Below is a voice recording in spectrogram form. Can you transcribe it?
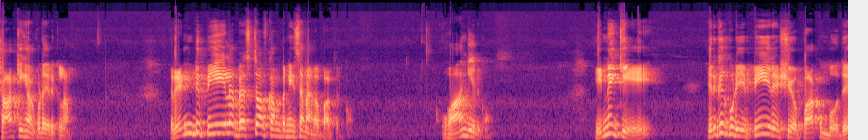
ஷாக்கிங்காக கூட இருக்கலாம். ரெண்டு பிஇயில் பெஸ்ட் ஆஃப் கம்பெனிஸை நாங்கள் பார்த்துருக்கோம். வாங்கியிருக்கோம். இன்றைக்கி இருக்கக்கூடிய பிஇ ரேஷியோ பார்க்கும்போது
